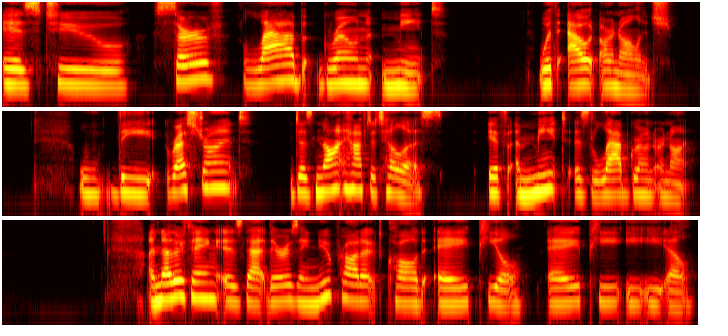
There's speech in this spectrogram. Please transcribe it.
is to serve lab grown meat without our knowledge. The restaurant does not have to tell us if a meat is lab grown or not. Another thing is that there is a new product called Apeel, A P E E L,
